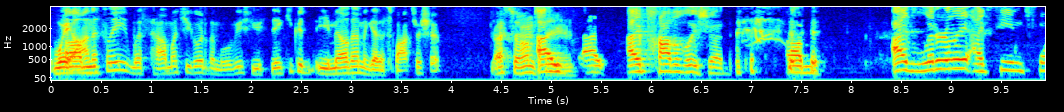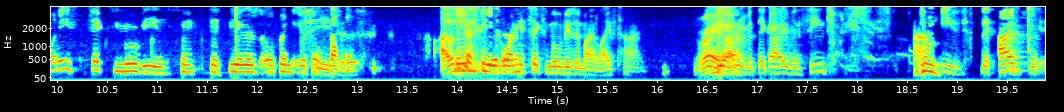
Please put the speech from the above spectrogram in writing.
Wait, Um, honestly, with how much you go to the movies, you think you could email them and get a sponsorship? That's what I'm saying. I I probably should. Um, I've literally I've seen 26 movies since the theaters opened April 2nd. I don't think I've seen 26 movies in my lifetime. right. yeah. I don't even think I've even seen 26 Um, movies. I've-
